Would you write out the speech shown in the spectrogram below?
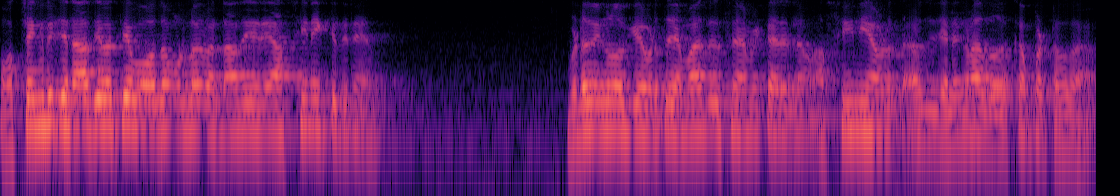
കുറച്ചെങ്കിലും ജനാധിപത്യ ബോധമുള്ള ഭരണാധികാരി അസീനയ്ക്കെതിരെയാണ്. ഇവിടെ നിങ്ങൾ നോക്കി അവിടുത്തെ ജമാഅത്ത് ഇസ്ലാമിക്കാരെല്ലാം അസീനി അവിടെ അവിടുത്തെ ജനങ്ങളെ വെറുക്കപ്പെട്ടതാണ്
